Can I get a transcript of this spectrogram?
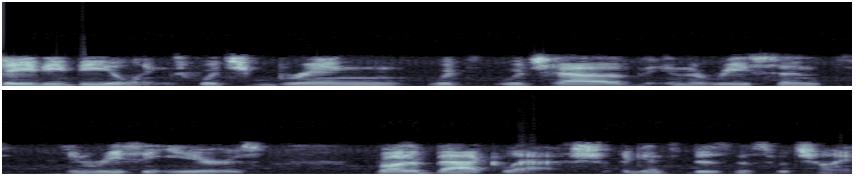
shady dealings which bring which which have in the recent in recent years brought a backlash against business with China.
